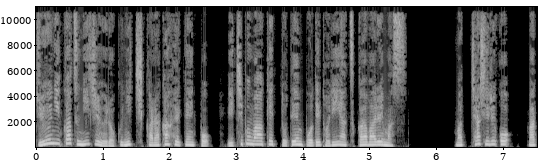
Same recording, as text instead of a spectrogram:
12月26日からカフェ店舗、一部マーケット店舗で取り扱われます。抹茶シルコ、抹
